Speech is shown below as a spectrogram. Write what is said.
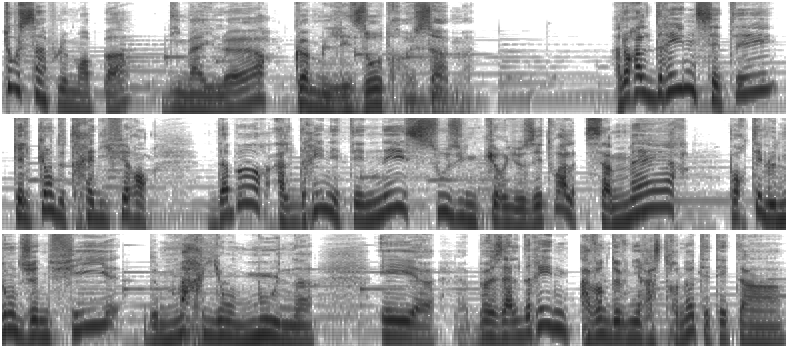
tout simplement pas, dit Myler, comme les autres hommes. Alors Aldrin, c'était quelqu'un de très différent. D'abord, Aldrin était né sous une curieuse étoile. Sa mère portait le nom de jeune fille de Marion Moon. Et euh, Buzz Aldrin, avant de devenir astronaute, était un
